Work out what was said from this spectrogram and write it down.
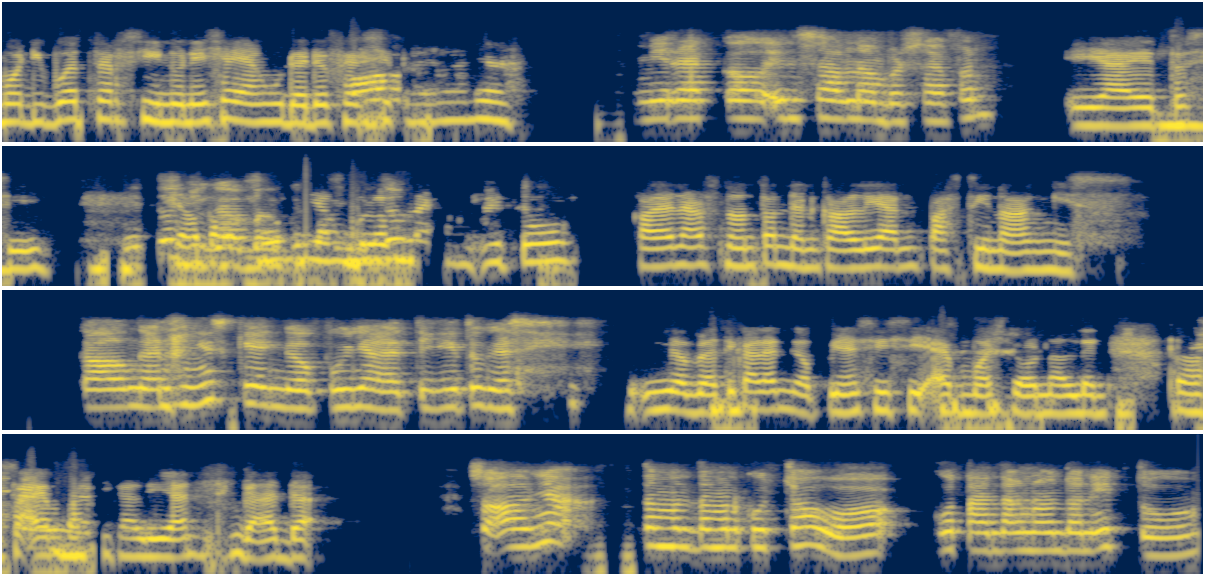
Mau dibuat versi Indonesia yang udah ada versi oh. Thailandnya? Miracle in Cell Number Seven. Iya itu sih. Itu juga bagus. yang belum nonton itu kalian harus nonton dan kalian pasti nangis. Kalau nggak nangis kayak nggak punya hati gitu nggak sih? Iya berarti kalian nggak punya sisi emosional dan rasa iya, empati kalian nggak ada. Soalnya teman-temanku cowok, ku tantang nonton itu,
